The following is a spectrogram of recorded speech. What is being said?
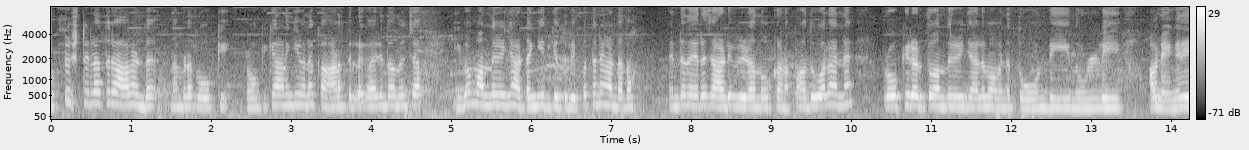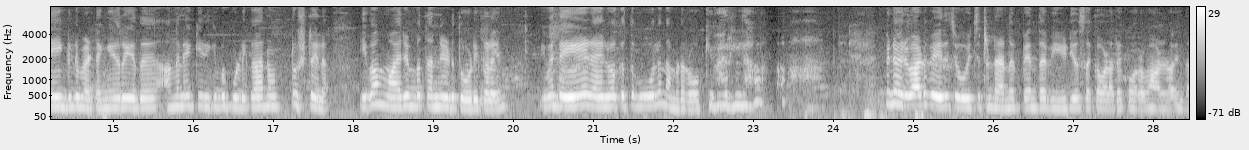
ഒട്ടും ഇഷ്ടമില്ലാത്ത ഒരാളുണ്ട് നമ്മുടെ റോക്കി. റോക്കിക്കാണെങ്കിൽ ഇവനെ കാണത്തില്ല. കാര്യം എന്താണെന്ന് വെച്ചാൽ ഇവൻ വന്നു കഴിഞ്ഞാൽ അടങ്ങിയിരിക്കത്തില്ല. ഇപ്പം തന്നെ കണ്ടതാ. എന്റെ നേരെ ചാടി വീഴാൻ നോക്കുകയാണ് അപ്പോൾ അതുപോലെ തന്നെ റോക്കിയുടെ അടുത്ത് വന്നു കഴിഞ്ഞാലും അവനെ തോണ്ടി നുള്ളി അവൻ എങ്ങനെയെങ്കിലും എട്ടങ്ങേറിയത് അങ്ങനെയൊക്കെ ഇരിക്കുമ്പോൾ പുള്ളിക്കാരന് ഒട്ടും ഇഷ്ടമില്ല. ഇവൻ വരുമ്പോൾ തന്നെ എടുത്ത് ഓടിക്കളയും. ഇവന്റെ ഏഴ് അയൽവക്കത്ത് പോലും നമ്മുടെ റോക്കി വരില്ല. പിന്നെ ഒരുപാട് പേര് ചോദിച്ചിട്ടുണ്ടായിരുന്നു ഇപ്പം എന്താ വീഡിയോസൊക്കെ വളരെ കുറവാണല്ലോ എന്താ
